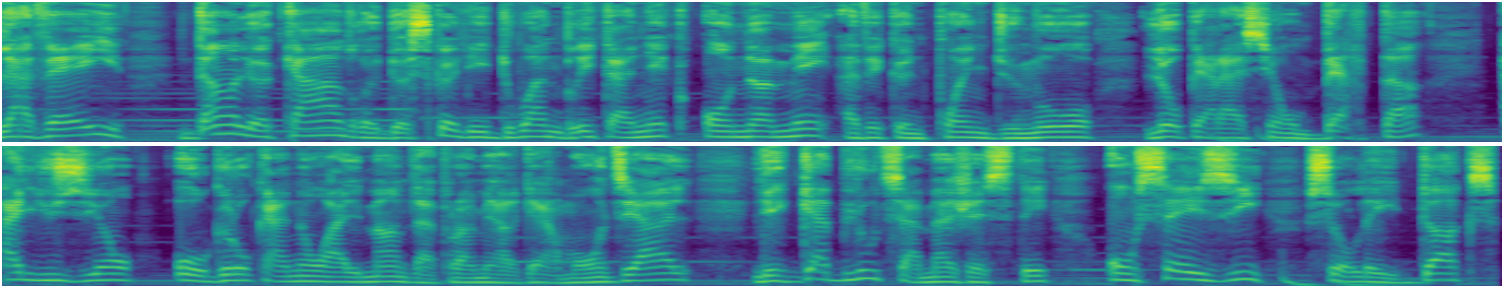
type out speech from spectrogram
La veille, dans le cadre de ce que les douanes britanniques ont nommé avec une pointe d'humour l'opération Bertha, allusion au gros canon allemand de la Première Guerre mondiale, les gabelous de Sa Majesté ont saisi sur les docks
